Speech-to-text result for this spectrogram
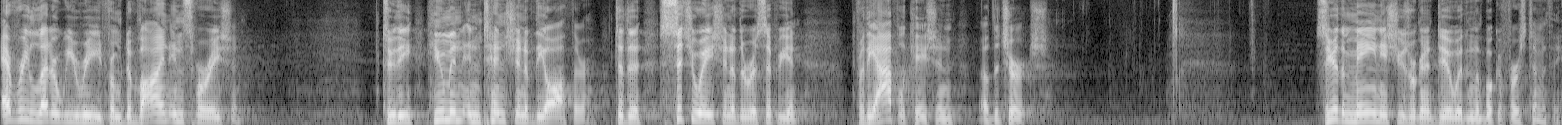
every letter we read from divine inspiration to the human intention of the author to the situation of the recipient for the application of the church. So, here are the main issues we're going to deal with in the book of 1 Timothy.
